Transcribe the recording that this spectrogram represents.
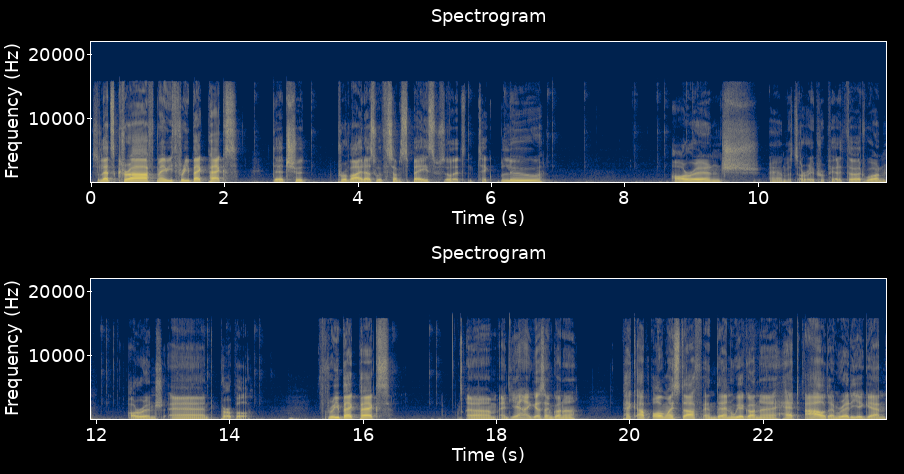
So let's craft maybe three backpacks. That should provide us with some space. So let's take blue orange, and let's already prepare the third one. Orange and purple. Three backpacks. Um, and yeah, I guess I'm gonna pack up all my stuff and then we're gonna head out. I'm ready again.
